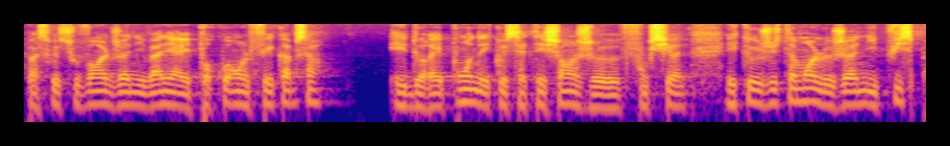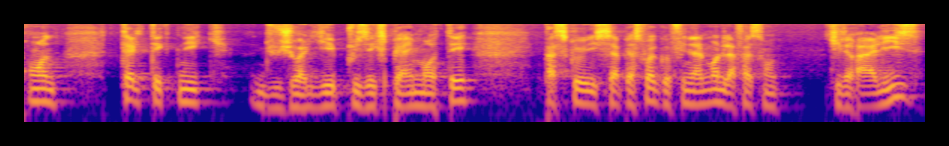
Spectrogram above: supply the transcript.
parce que souvent le jeune il va dire et pourquoi on le fait comme ça? Et de répondre et que cet échange euh, fonctionne. Et que justement le jeune, il puisse prendre telle technique du joaillier plus expérimenté parce qu'il s'aperçoit que finalement de la façon qu'il réalise,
